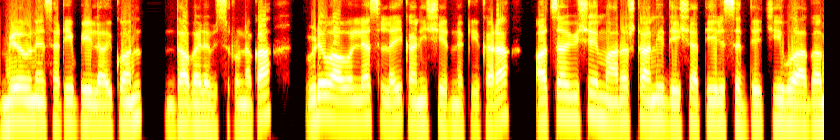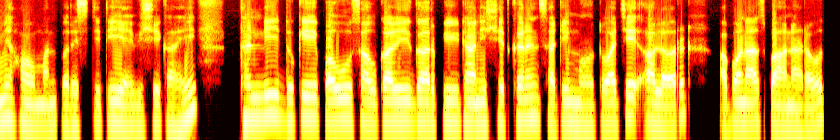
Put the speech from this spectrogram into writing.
मिळवण्यासाठी बेल आयकॉन दाबायला विसरू नका. व्हिडिओ आवडल्यास लाईक आणि शेअर नक्की करा. आजचा विषय महाराष्ट्र आणि देशातील सध्याची व आगामी हवामान परिस्थिती याविषयी आहे. थंडी धुके पाऊस अवकाळी गारपीट आणि शेतकऱ्यांसाठी महत्त्वाचे अलर्ट आपण आज पाहणार आहोत.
